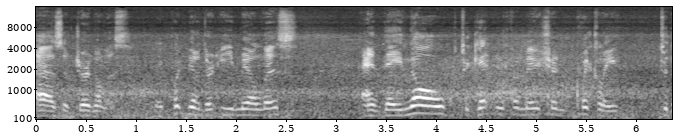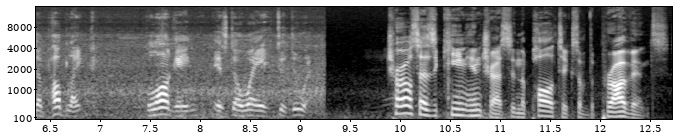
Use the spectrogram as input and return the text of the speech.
as a journalist. They put me on their email list, and they know to get information quickly to the public, blogging is the way to do it. Charles has a keen interest in the politics of the province.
